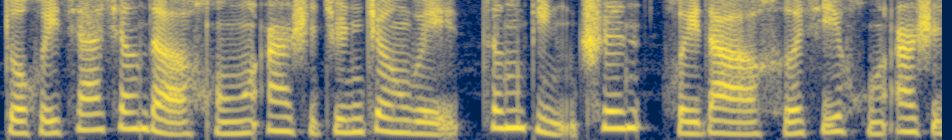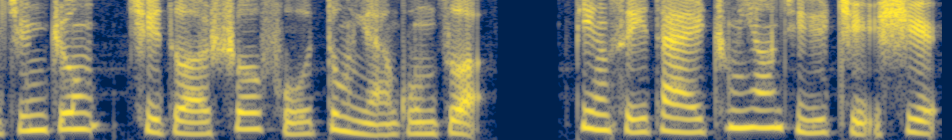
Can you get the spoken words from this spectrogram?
躲回家乡的红二十军政委曾炳春回到河西红二十军中去做说服动员工作，并随带中央局指示，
